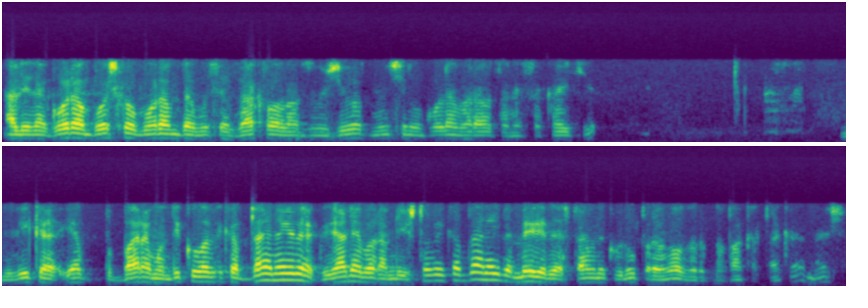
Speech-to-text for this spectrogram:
Али на Горан Бошков морам да му се захвалам за живот, му учино голема работа не сакајќи. Ми вика, ја барам од никога, викам, дај негде, ја не барам ништо, викам, дај негде мери да ја ставам некој управен одбор на вака така, знаеш.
